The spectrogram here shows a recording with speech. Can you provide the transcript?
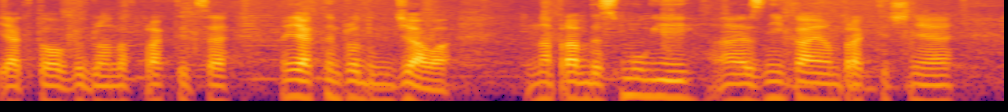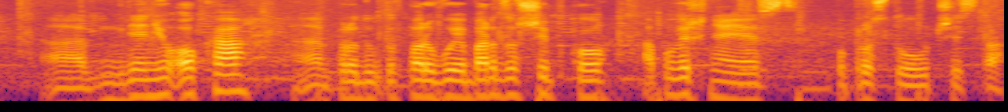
jak to wygląda w praktyce, no i jak ten produkt działa. Naprawdę smugi e, znikają praktycznie e, w mgnieniu oka. Produkt odparowuje bardzo szybko, a powierzchnia jest po prostu czysta.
